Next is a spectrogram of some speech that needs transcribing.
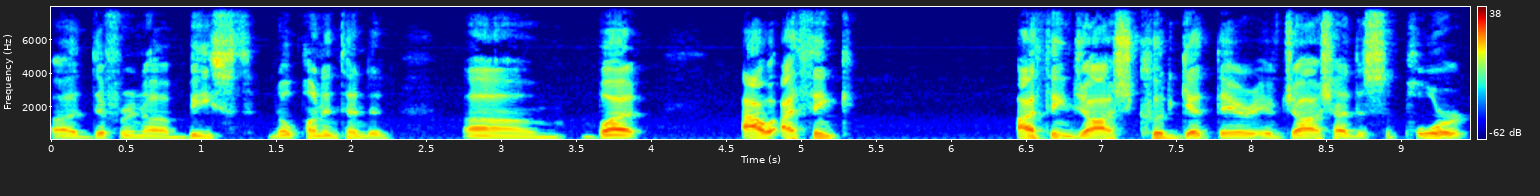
uh, different uh, beast, no pun intended. Um, but I, I think, I think Josh could get there if Josh had the support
